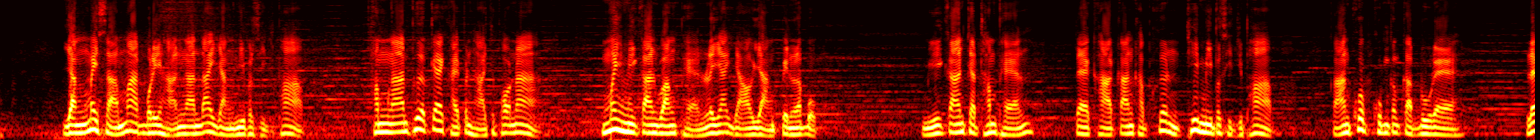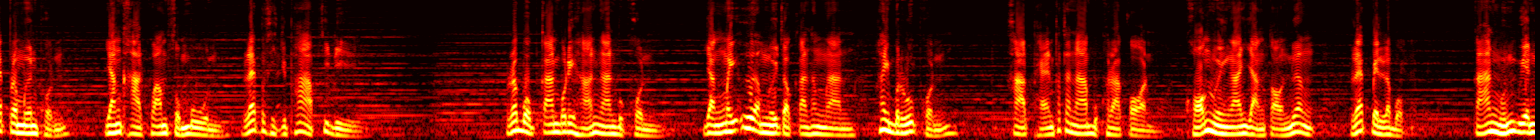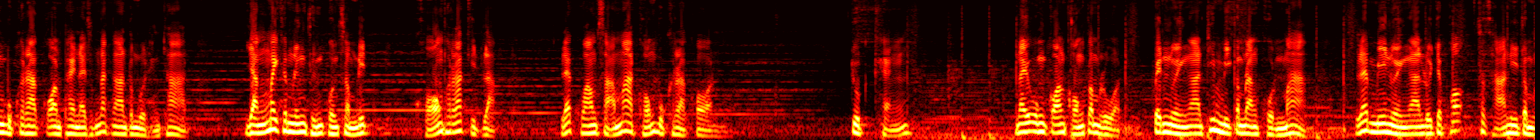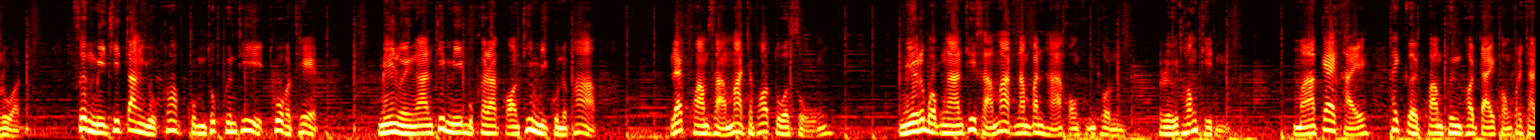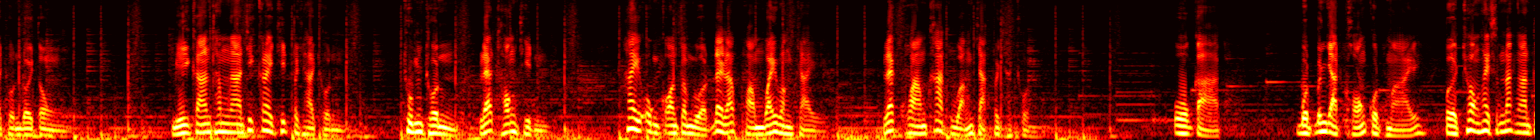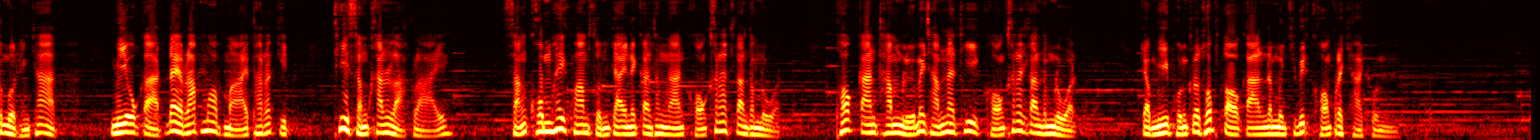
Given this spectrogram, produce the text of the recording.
ยังไม่สามารถบริหารงานได้อย่างมีประสิทธิภาพทำงานเพื่อแก้ไขปัญหาเฉพาะหน้า ไม่มีการวางแผนระยะยาวอย่างเป็นระบบ มีการจัดทำแผน แต่ขาดการขับเคลื่อนที่มีประสิทธิภาพ การควบคุมกำกับดูแล และประเมินผลยังขาดความสมบูรณ์และประสิทธิภาพที่ดี ระบบการบริหารงานบุคคล ยังไม่เอื้ออำนวยต่อการทำงานให้บรรลุผล ขาดแผนพัฒนาบุคลากรของหน่วยงานอย่างต่อเนื่องและเป็นระบบ การหมุนเวียนบุคลากรภายในสำนักงานตำรวจแห่งชาติ ยังไม่คำนึงถึงผลสำลิดของภารกิจหลัก และความสามารถของบุคลากร จุดแข็ง ในองค์กรของตำรวจ เป็นหน่วยงานที่มีกำลังคนมาก และมีหน่วยงานโดยเฉพาะสถานีตำรวจ ซึ่งมีที่ตั้งอยู่ครอบคลุมทุกพื้นที่ทั่วประเทศ มีหน่วยงานที่มีบุคลากรที่มีคุณภาพ และความสามารถเฉพาะตัวสูง มีระบบงานที่สามารถนำปัญหาของชุมชนหรือท้องถิ่น มาแก้ไขให้เกิดความพึงพอใจของประชาชนโดยตรง มีการทำงานที่ใกล้ชิดประชาชน ชุมชนและท้องถิ่น ให้องค์กรตำรวจได้รับความไว้วางใจ และความคาดหวังจากประชาชน โอกาส บทบัญญัติของกฎหมาย เปิดช่องให้สำนักงานตำรวจแห่งชาติ มีโอกาสได้รับมอบหมายภารกิจที่สำคัญหลากหลาย สังคมให้ความสนใจในการทำงานของข้าราชการตำรวจ เพราะการทำหรือไม่ทำหน้าที่ของข้าราชการตำรวจ จะมีผลกระทบต่อการดำเนินชีวิตของประชาชน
